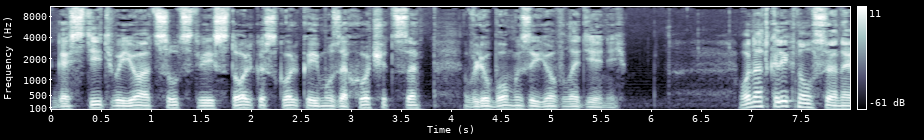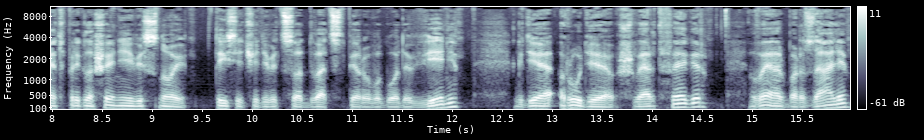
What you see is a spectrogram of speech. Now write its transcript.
гостить в ее отсутствии столько, сколько ему захочется в любом из ее владений. Он откликнулся на это приглашение весной 1921 года в Вене, где Руди Швертфегер в Эрборзале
